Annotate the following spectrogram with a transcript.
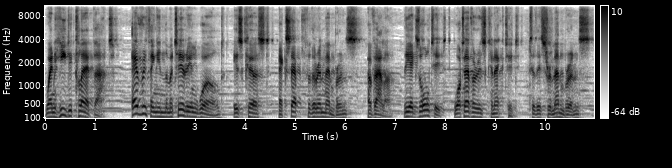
when he declared that everything in the material world is cursed except for the remembrance of Allah, the Exalted, whatever is connected to this remembrance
